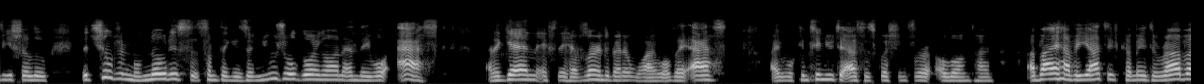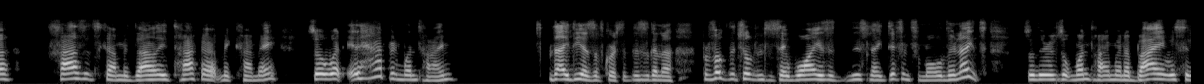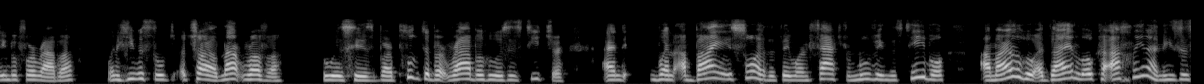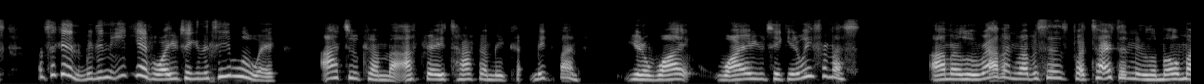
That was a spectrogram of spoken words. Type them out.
Vishalu. The children will notice that something is unusual going on and they will ask. And again, if they have learned about it, why will they ask? I will continue to ask this question for a long time. Abai Havayativ to Rabba, medali taka mikame. So what it happened one time, the idea is, of course, that this is going to provoke the children to say, why is this night different from all other nights? So there was one time when Abai was sitting before Rabbah, when he was still a child, not Rava, who was his bar plukta, but Rabbah, who was his teacher. And when Abai saw that they were in fact removing this table, Amarlahu Adayin Loka Achlina, and he says, once again, we didn't eat yet. Why are you taking the table away? Atu akre taka mikman. You know why? Why are you taking it away from us? Amarlu Rabba and Rabba says patartan milomar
